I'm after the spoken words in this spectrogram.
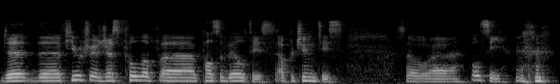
the the future is just full of uh, possibilities opportunities so uh, we'll see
